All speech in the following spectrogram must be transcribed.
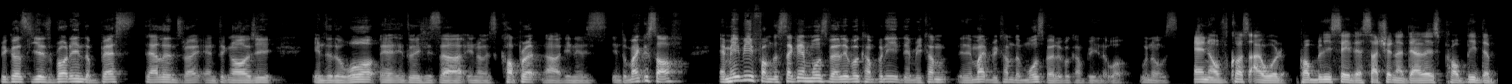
because he has brought in the best talents, right, and technology into the world, uh, into his, uh, you know, his corporate, uh, in his into Microsoft, and maybe from the second most valuable company, they become they might become the most valuable company in the world. Who knows? And of course, I would probably say that Satya Nadella is probably the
